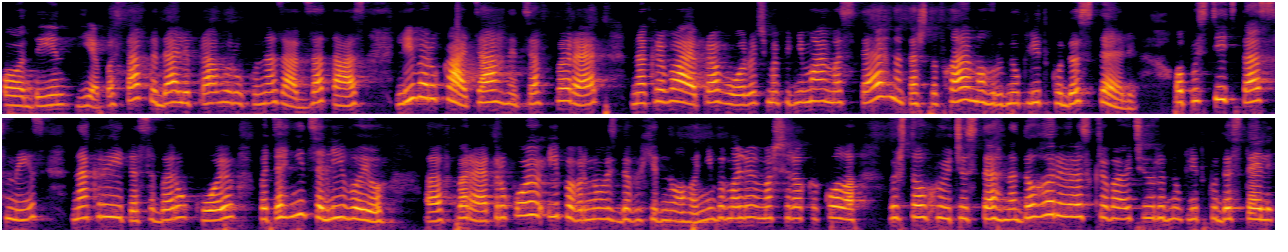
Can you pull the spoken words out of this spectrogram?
Один є. Поставте далі праву руку назад за таз. Ліва рука тягнеться вперед, накриває праворуч. Ми піднімаємо стегна та штовхаємо грудну клітку до стелі. Опустіть таз вниз, накрийте себе рукою, потягніться лівою вперед рукою і повернулись до вихідного. Ніби малюємо широке коло, виштовхуючи стегна догори, розкриваючи грудну клітку до стелі,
